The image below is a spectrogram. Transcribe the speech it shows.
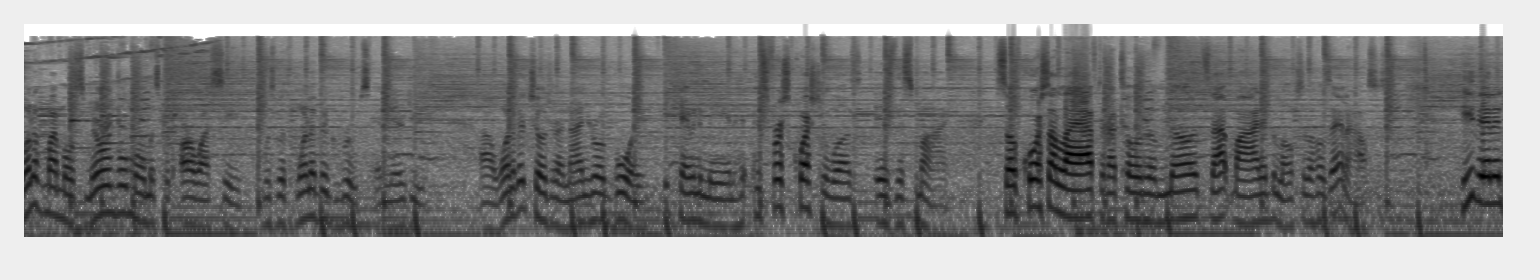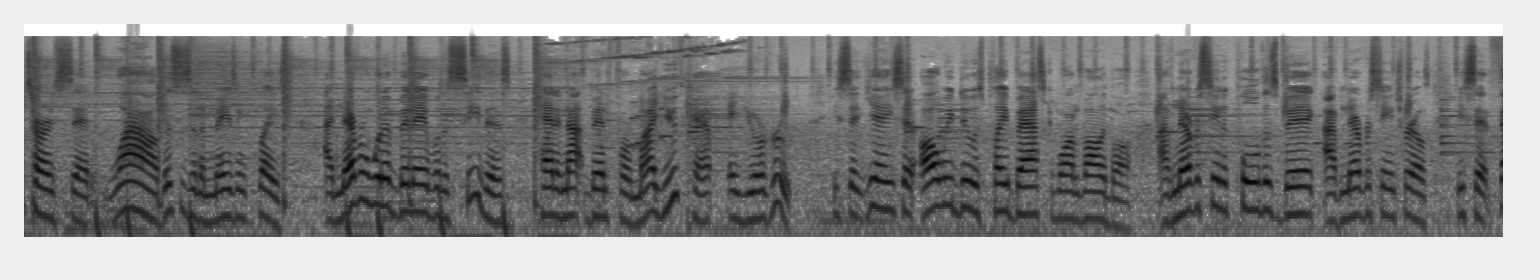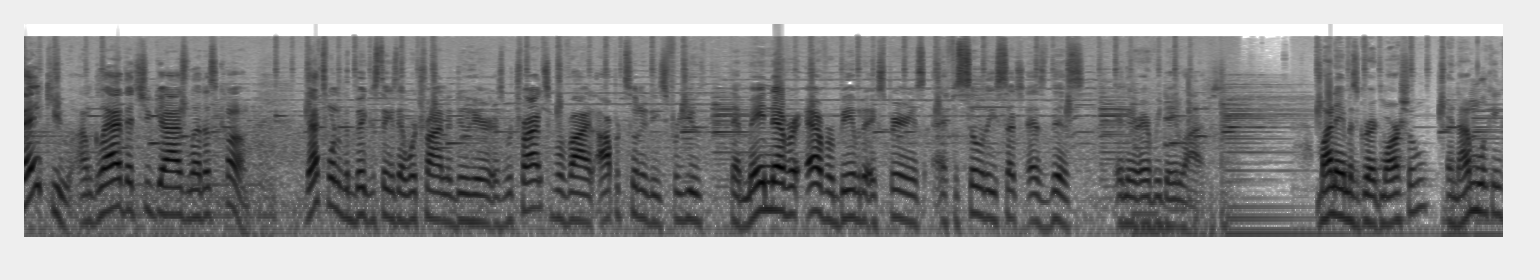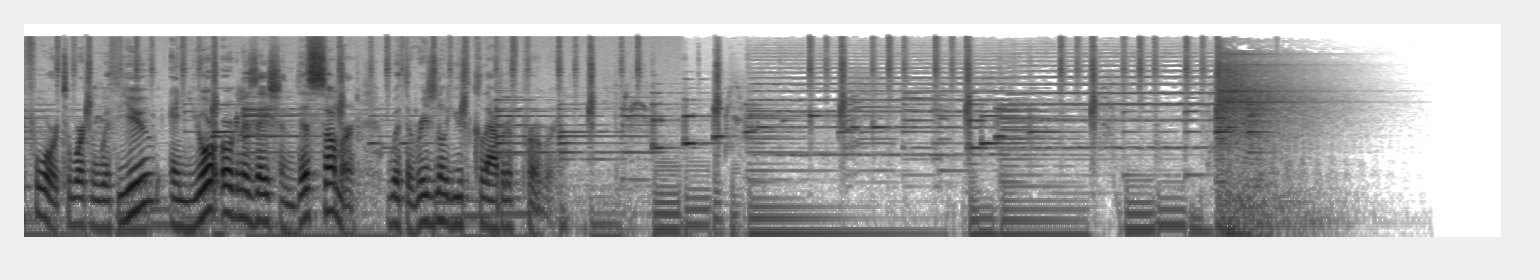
One of my most memorable moments with RYC was with one of the groups and their youth. Uh, one of the children, a nine-year-old boy, he came to me and his first question was, is this mine? So of course I laughed and I told him, no, it's not mine, it belongs to the Hosanna houses. He then in turn said, wow, this is an amazing place. I never would have been able to see this had it not been for my youth camp and your group. He said, yeah, he said, all we do is play basketball and volleyball. I've never seen a pool this big. I've never seen trails. He said, thank you. I'm glad that you guys let us come. That's one of the biggest things that we're trying to do here is we're trying to provide opportunities for youth that may never ever be able to experience a facility such as this in their everyday lives. My name is Greg Marshall, and I'm looking forward to working with you and your organization this summer with the Regional Youth Collaborative Program.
